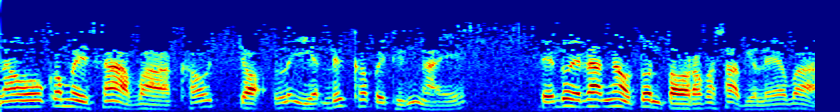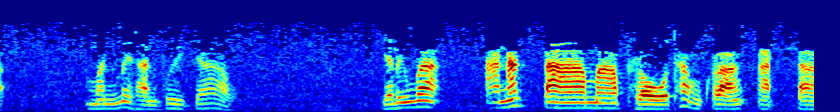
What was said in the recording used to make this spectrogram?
เราก็ไม่ทราบว่าเขาเจาะละเอียดลึกเข้าไปถึงไหน แต่ด้วยรากเง้าต้นตอเราก็ทราบอยู่แล้วว่า มันไม่ทันพระเจ้า อย่าลืมว่าอนัตตามาโผล่ท่ามกลางอัตตา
